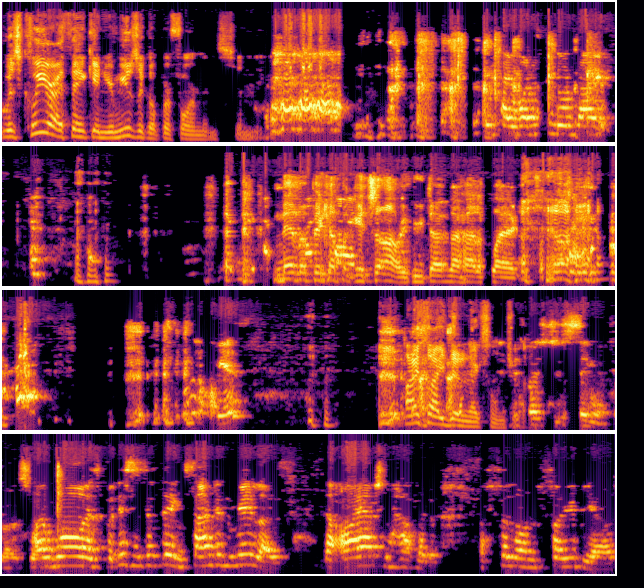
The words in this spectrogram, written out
was clear, I think, in your musical performance. And, okay, one single note. Never pick up a guitar if you don't know how to play a guitar. I thought you did an excellent job. You're supposed to just sing first. I was, but this is the thing. Sam didn't realise that I actually have like a, a full-on phobia of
